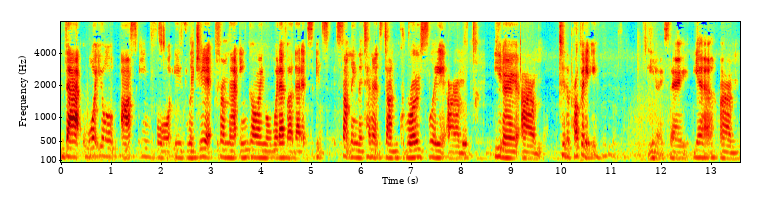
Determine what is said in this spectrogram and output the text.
that what you're asking for is legit from that ingoing or whatever that it's it's something the tenant's done grossly um you know um to the property. You know so yeah um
